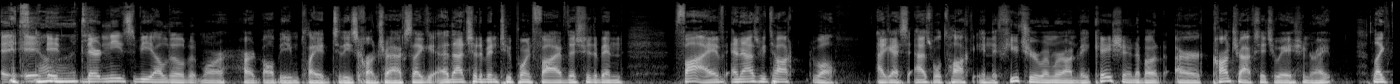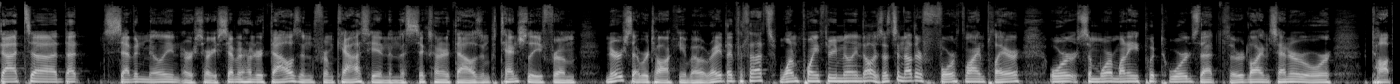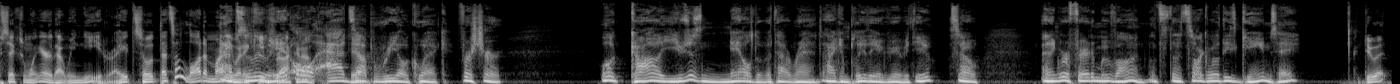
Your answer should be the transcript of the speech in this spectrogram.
it, It's it, not. it, there needs to be a little bit more hardball being played to these contracts. Like uh, that should have been 2.5. This should have been five. And as we talked, well, I guess as we'll talk in the future when we're on vacation about our contract situation, right? Like that, uh, that seven million or sorry, seven hundred thousand from Kassian and the six hundred thousand potentially from Nurse that we're talking about, right? Like that's one point three million dollars. That's another fourth line player or some more money put towards that third line center or top six winger that we need, right? So that's a lot of money when it absolutely, keeps it all up. adds Yeah. up real quick for sure. Well, Kyle, you just nailed it with that rant. I completely agree with you. So, I think we're fair to move on. Let's let's talk about these games, hey? Do it.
